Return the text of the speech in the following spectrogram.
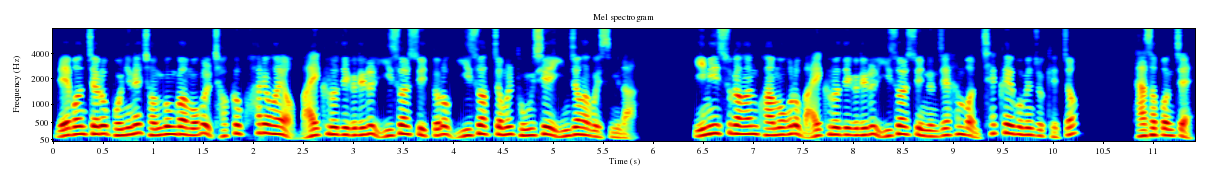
네 번째로 본인의 전공 과목을 적극 활용하여 마이크로 디그리를 이수할 수 있도록 이수학점을 동시에 인정하고 있습니다. 이미 수강한 과목으로 마이크로 디그리를 이수할 수 있는지 한번 체크해보면 좋겠죠? 다섯 번째,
